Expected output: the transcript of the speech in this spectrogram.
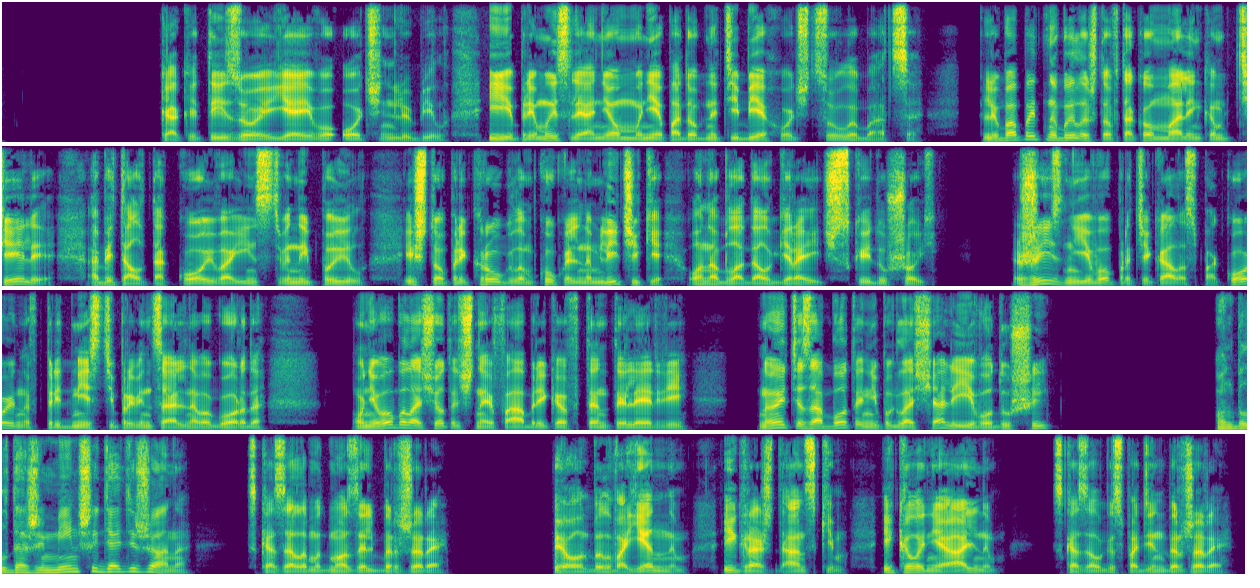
Как и ты, Зоя, я его очень любил. И при мысли о нем мне, подобно тебе, хочется улыбаться. Любопытно было, что в таком маленьком теле обитал такой воинственный пыл, и что при круглом кукольном личике он обладал героической душой. Жизнь его протекала спокойно в предместье провинциального города. У него была щеточная фабрика в Тентелерри, но эти заботы не поглощали его души. «Он был даже меньше дяди Жана», — сказала мадемуазель Бержере. «И он был военным, и гражданским, и колониальным», — сказал господин Бержере.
